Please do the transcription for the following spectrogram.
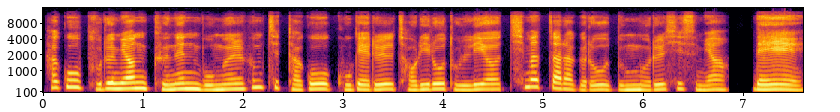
하고 부르면 그는 몸을 흠칫하고 고개를 저리로 돌리어 치맛자락으로 눈물을 씻으며 네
